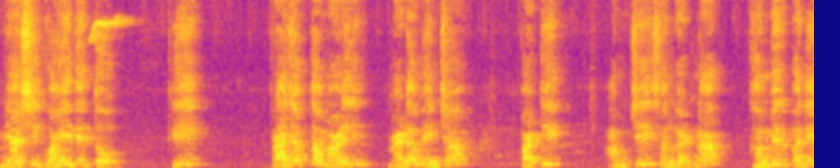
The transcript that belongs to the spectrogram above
मी अशी ग्वाही देतो की प्राजक्ता माळी मॅडम यांच्या पाठी आमची संघटना खंबीरपणे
